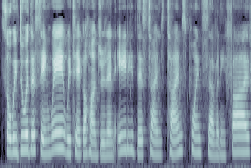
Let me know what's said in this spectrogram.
So we do it the same way. We take 180 this times times 0.75.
